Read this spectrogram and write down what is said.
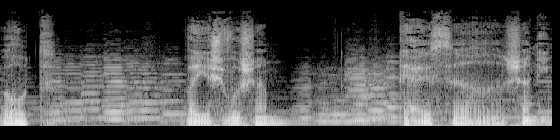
רות. וישבו שם כעשר שנים.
